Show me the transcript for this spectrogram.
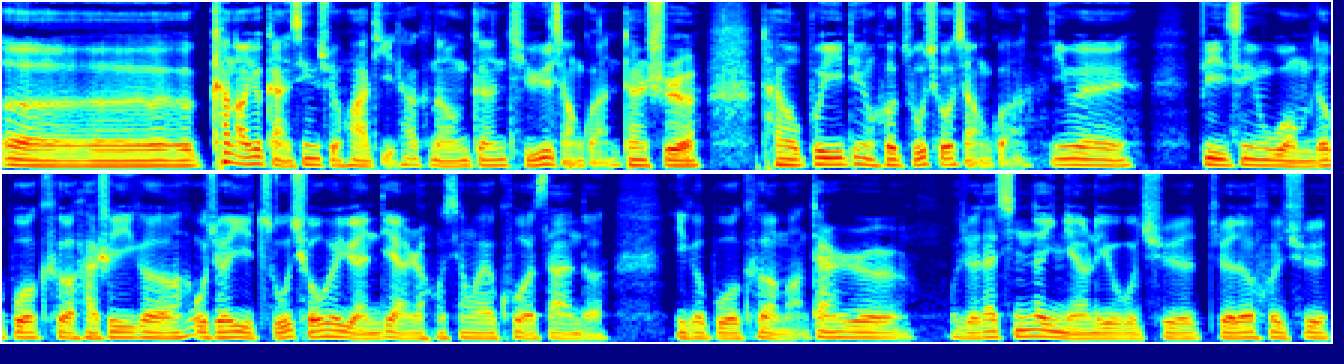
呃，看到一个感兴趣的话题，它可能跟体育相关，但是它又不一定和足球相关，因为毕竟我们的博客还是一个我觉得以足球为原点，然后向外扩散的一个博客嘛。但是我觉得在新的一年里，我去觉得会去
